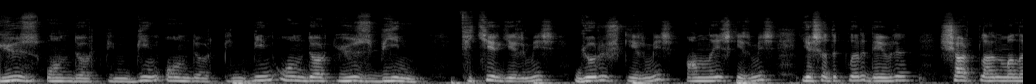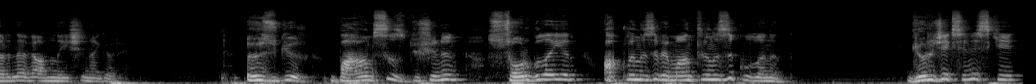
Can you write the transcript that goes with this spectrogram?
114 bin, 1014 bin, 1014 100 bin fikir girmiş, görüş girmiş, anlayış girmiş yaşadıkları devrin şartlanmalarına ve anlayışına göre. Özgür, bağımsız düşünün, sorgulayın, aklınızı ve mantığınızı kullanın. Göreceksiniz ki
